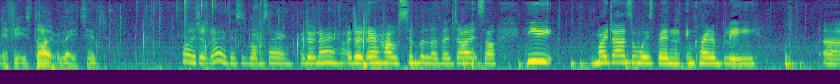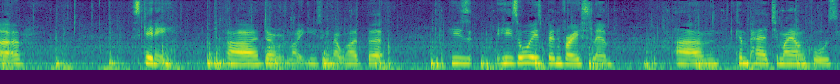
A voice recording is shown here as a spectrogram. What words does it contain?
If it is diet related, Well, I don't know. This is what I'm saying. I don't know. I don't know how similar their diets are. He, my dad's always been incredibly uh, skinny. Uh, don't like using that word, but he's he's always been very slim um, compared to my uncles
